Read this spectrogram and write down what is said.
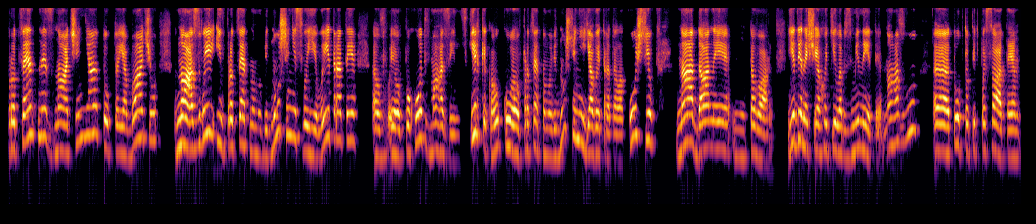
процентне значення, тобто я бачу назви і в процентному відношенні свої витрати е, в е, поход в магазин. Скільки в процентному відношенні я витратила коштів на даний товар. Єдине, що я хотіла б змінити назву, е, тобто підписати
